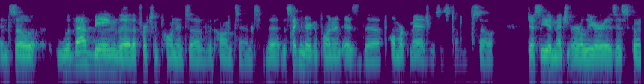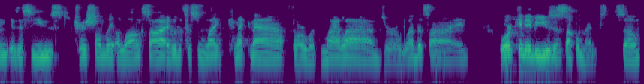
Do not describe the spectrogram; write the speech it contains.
and so with that being the, the first component of the content, the, the secondary component is the homework management system. So Jesse had mentioned earlier, is this going is this used traditionally alongside with a system like Connect Math or with MyLabs or WebAssign, or can it be used as a supplement? So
